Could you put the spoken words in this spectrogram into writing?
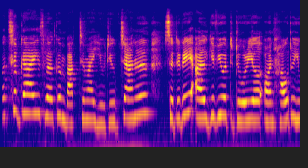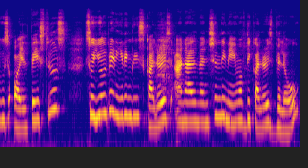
What's up guys, welcome back to my YouTube channel. So today I'll give you a tutorial on how to use oil pastels. So you'll be needing these colors and I'll mention the name of the colors below.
